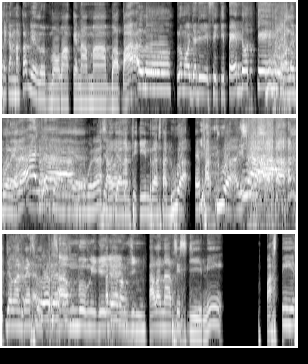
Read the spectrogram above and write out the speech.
Saya kan kan ya lu mau pakai nama bapak lu. Lu mau jadi Vicky Pedot ke? Boleh boleh Boleh aja. Iya. Boleh-boleh aja. Asal jangan Vicky Indrasta 2 eh part 2 Iya. jangan Facebook. Iya. Bersambung IG-nya Tapi emang- anjing. Kalau narsis gini pasti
